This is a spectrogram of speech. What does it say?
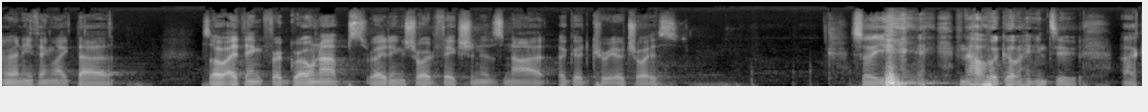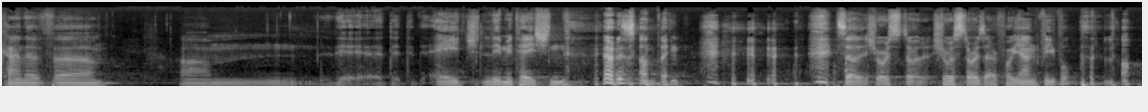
or anything like that. So I think for grown ups, writing short fiction is not a good career choice. So you now we're going into a kind of um, um, the, the, the age limitation or something. so short, sto- short stories are for young people. no.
